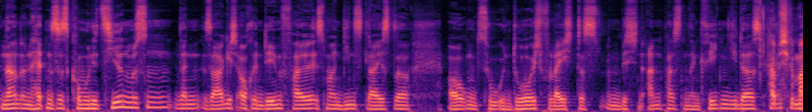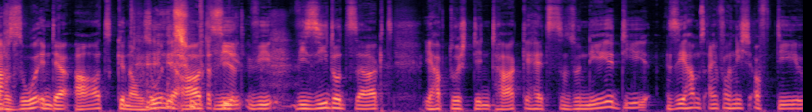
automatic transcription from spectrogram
na, dann hätten sie es kommunizieren müssen. Dann sage ich auch, in dem Fall ist mein Dienstleister Augen zu und durch, vielleicht das ein bisschen anpassen, dann kriegen die das. Habe ich gemacht. Aber so in der Art, genau, so in der Art, wie, wie, wie sie dort sagt, ihr habt durch den Tag gehetzt und so. Nee, die, sie haben es einfach nicht auf die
